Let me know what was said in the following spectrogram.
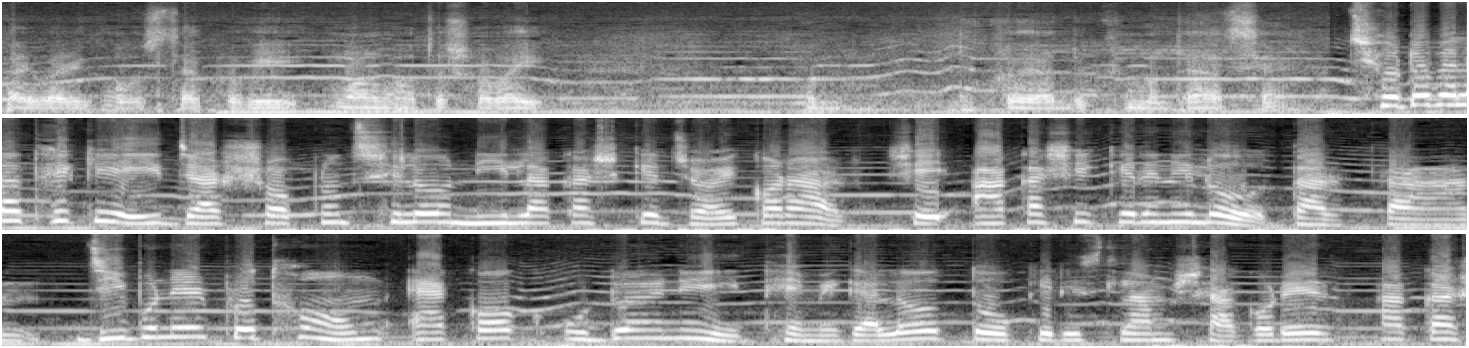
পারিবারিক অবস্থা খুবই মর্মাহত সবাই ছোটবেলা থেকেই যার স্বপ্ন ছিল নীল আকাশকে জয় করার, সেই আকাশই কেড়ে নিল তার প্রাণ। জীবনের প্রথম একক উড্ডয়নেই থেমে গেল তৌকির ইসলাম সাগরের আকাশ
